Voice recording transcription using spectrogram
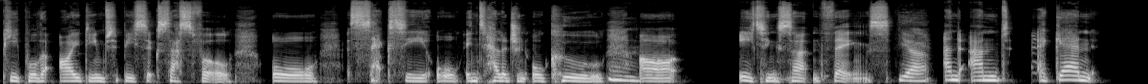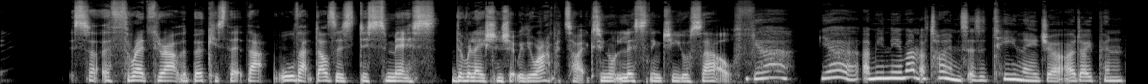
people that I deem to be successful or sexy or intelligent or cool mm. are eating certain things. Yeah. And and again so a thread throughout the book is that, that all that does is dismiss the relationship with your appetite because you're not listening to yourself. Yeah, yeah. I mean, the amount of times as a teenager I'd open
